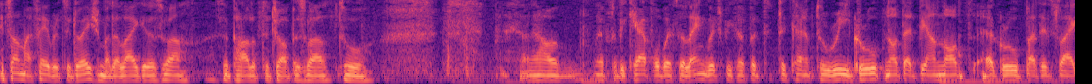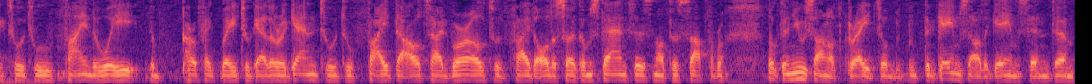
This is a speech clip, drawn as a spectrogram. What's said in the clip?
it's not my favorite situation, but I like it as well. It's a part of the job as well to. Now we have to be careful with the language because, but to kind of to regroup. Not that we are not a group, but it's like to to find a way, the perfect way together again. To to fight the outside world, to fight all the circumstances, not to suffer. Look, the news are not great, so the games are the games, and. Um,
